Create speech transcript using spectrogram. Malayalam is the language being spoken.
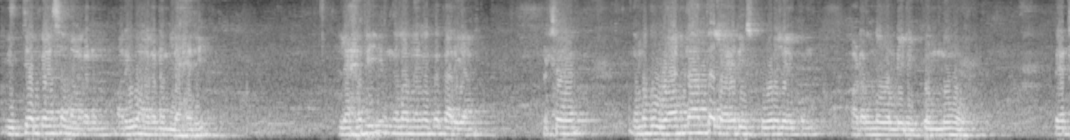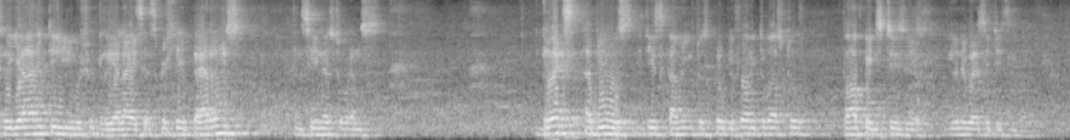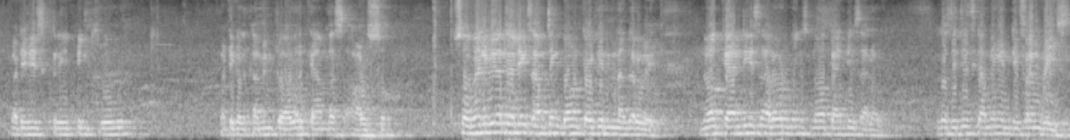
വിദ്യാഭ്യാസമാകണം അറിവാകണം ലഹരി ലഹരി എന്നുള്ളത് നിങ്ങൾക്കൊക്കെ അറിയാം പക്ഷേ നമുക്ക് വേണ്ടാത്ത ലഹരി സ്കൂളിലേക്കും പടർന്നുകൊണ്ടിരിക്കുന്നു that reality you should realize, especially parents and senior students. Drugs abuse, it is coming to school. Before it was to top institutions, universities, but it is creeping through, particularly coming to our campus also. So when we are telling something, don't take it in another way. No candy is allowed means no candy is allowed because it is coming in different ways.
